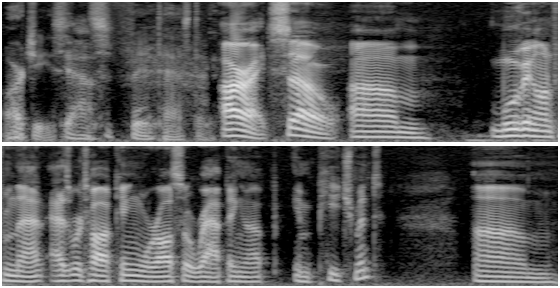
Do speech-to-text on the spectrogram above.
Archie's. Yeah, it's fantastic. All right, so um, moving on from that, as we're talking, we're also wrapping up impeachment. Um,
